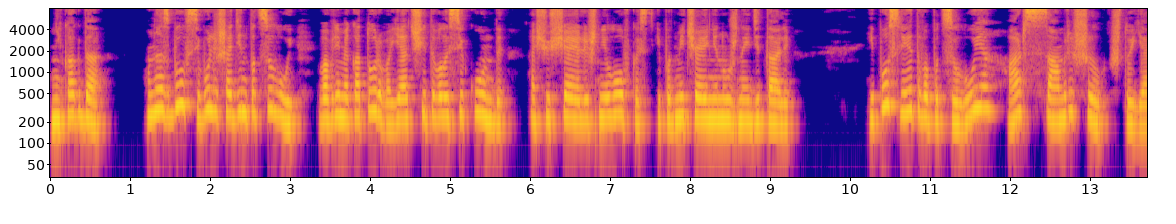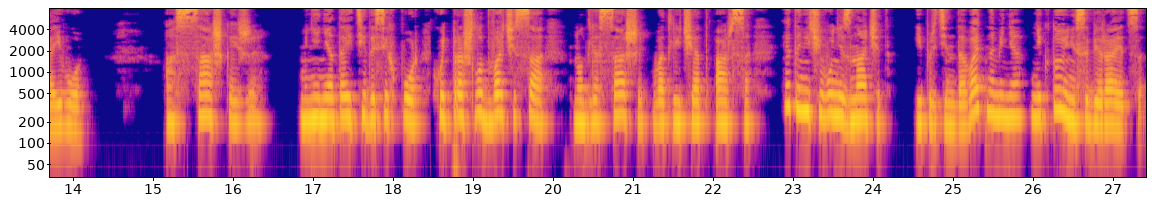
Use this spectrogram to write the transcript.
Никогда. У нас был всего лишь один поцелуй, во время которого я отсчитывала секунды, ощущая лишь неловкость и подмечая ненужные детали. И после этого поцелуя Арс сам решил, что я его. А с Сашкой же... Мне не отойти до сих пор, хоть прошло два часа, но для Саши, в отличие от Арса, это ничего не значит, и претендовать на меня никто и не собирается.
